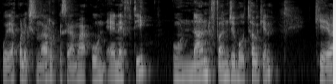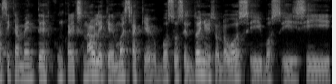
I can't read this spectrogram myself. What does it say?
podías coleccionar lo que se llama un NFT, un Non-Fungible Token, que básicamente es un coleccionable que demuestra que vos sos el dueño y solo vos, y, vos, y si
